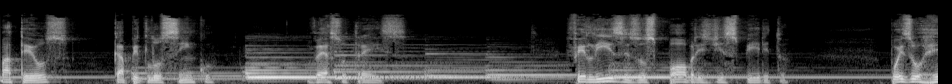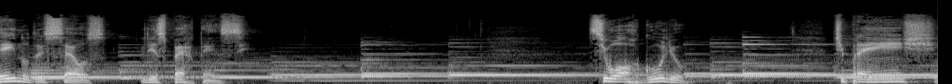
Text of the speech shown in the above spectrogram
Mateus, capítulo 5, verso 3. Felizes os pobres de espírito, pois o reino dos céus lhes pertence. Se o orgulho te preenche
